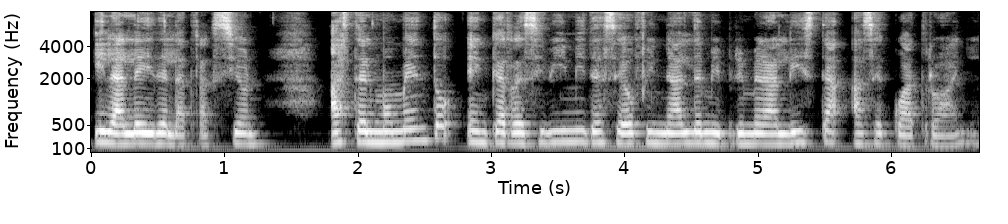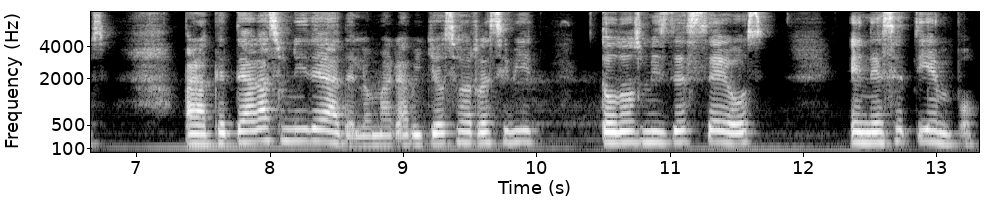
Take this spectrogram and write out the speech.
y la ley de la atracción hasta el momento en que recibí mi deseo final de mi primera lista hace cuatro años. Para que te hagas una idea de lo maravilloso de recibir todos mis deseos en ese tiempo,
